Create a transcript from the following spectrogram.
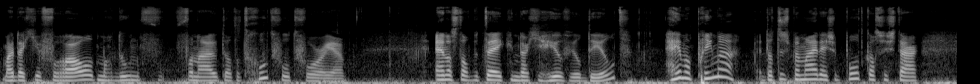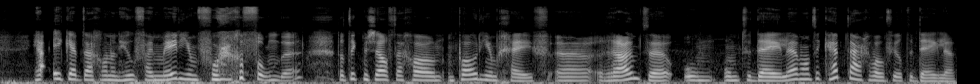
Maar dat je vooral het mag doen vanuit dat het goed voelt voor je. En als dat betekent dat je heel veel deelt, helemaal prima. Dat is bij mij, deze podcast is daar. Ja, ik heb daar gewoon een heel fijn medium voor gevonden. Dat ik mezelf daar gewoon een podium geef. Uh, ruimte om, om te delen. Want ik heb daar gewoon veel te delen.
